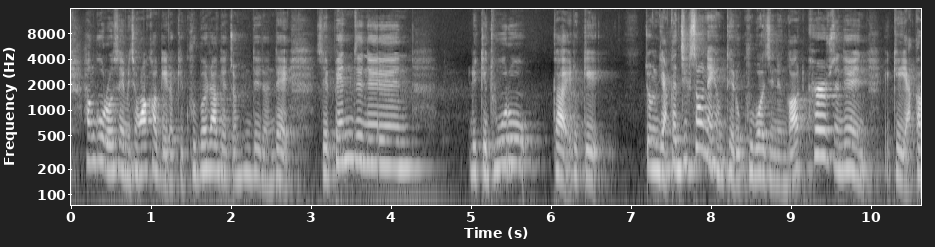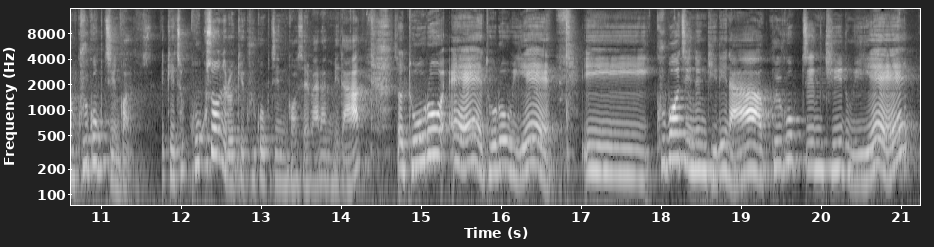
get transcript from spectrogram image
한국어로 쌤이 정확하게 이렇게 구별하기 좀 힘들던데 이제 밴드는 이렇게 도로가 이렇게 좀 약간 직선의 형태로 굽어지는 것, curves는 이렇게 약간 굴곡진 것, 이렇게 곡선으로 이렇게 굴곡진 것을 말합니다. 그래서 도로에 도로 위에 이 굽어지는 길이나 굴곡진 길 위에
